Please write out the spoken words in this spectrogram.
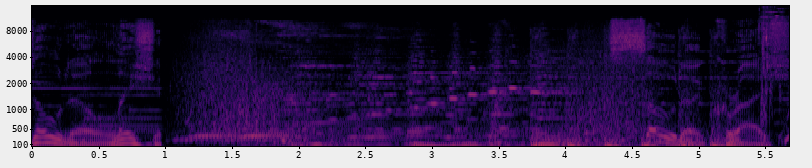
So delicious. Soda Crush.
